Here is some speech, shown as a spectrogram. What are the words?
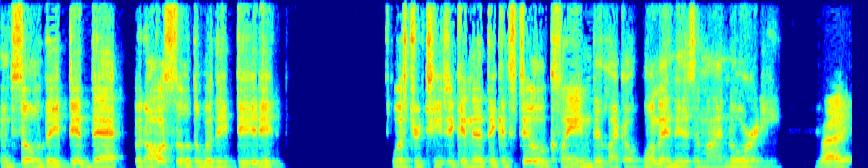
and so they did that, but also the way they did it was strategic in that they can still claim that like a woman is a minority. right.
